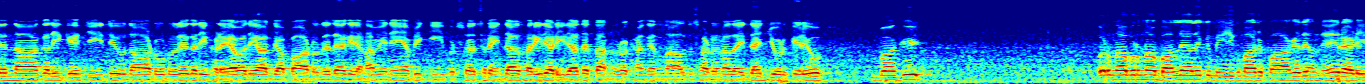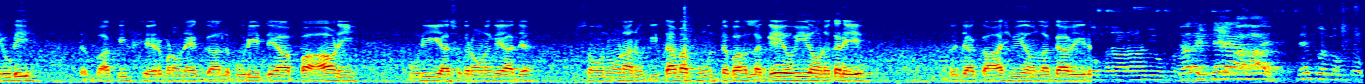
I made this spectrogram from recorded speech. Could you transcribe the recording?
ਤੇ ਨਾ ਕਦੀ ਕਿਸੇ ਚੀਜ਼ ਤੇ ਉਦਾਂ ਆਟੋ ਟੋ ਤੇ ਕਦੀ ਖੜਿਆ ਵਾ, ਤੇ ਅੱਜ ਆਪਾਂ ਆਟੋ ਤੇ ਲੈ ਕੇ ਜਾਣਾ ਵੇਨੇ ਆ ਵੀ ਕੀ ਪ੍ਰੋਸੈਸ ਰਹਿੰਦਾ ਸਾਰੀ ਦਿਹਾੜੀ ਦਾ, ਤੇ ਤੁਹਾਨੂੰ ਰੱਖਾਂਗੇ ਨਾਲ ਤੇ ਸਾਡੇ ਨਾਲ ਇਦਾਂ ਹੀ ਜੁੜ ਕੇ ਰਹੋ। ਬਾਕੀ ਪਰਨਾ ਪਰਨਾ ਬੰਨ ਲਿਆ ਤੇ ਕਮੀਜ਼ ਕਮਾਜ ਪਾ ਕੇ ਤੇ ਹੁੰਨੇ ਰੈਡੀ ਰੂੜੀ ਤੇ ਬਾਕੀ ਫੇਰ ਬਣਾਉਣੇ ਗੱਲ ਪੂਰੀ ਤੇ ਆ ਭਾ ਹੋਣੀ। ਪੂਰੀ ਯਸ ਕਰਾਉਣਗੇ ਅੱਜ। ਸੋਨੂ ਹੋਣਾ ਨੂੰ ਕੀਤਾ ਮੈਂ ਫੋਨ ਤੇ ਬਸ ਲੱਗੇ ਉਹ ਵੀ ਆਉਣ ਘਰੇ। ਦੂਜਾ ਕਾਸ਼ ਵੀ ਆਉਣ ਲੱਗਾ ਵੀਰ। ਨਹੀਂ ਗੁਰਮੁਖ ਤੋਂ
